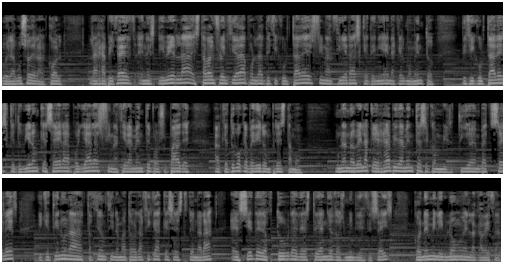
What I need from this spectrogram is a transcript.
o el abuso del alcohol. La rapidez en escribirla estaba influenciada por las dificultades financieras que tenía en aquel momento, dificultades que tuvieron que ser apoyadas financieramente por su padre, al que tuvo que pedir un préstamo una novela que rápidamente se convirtió en bestseller y que tiene una adaptación cinematográfica que se estrenará el 7 de octubre de este año 2016 con Emily Bloom en la cabeza.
